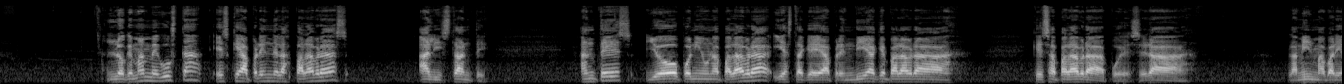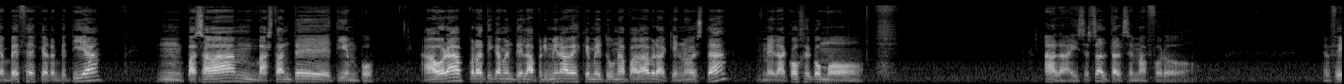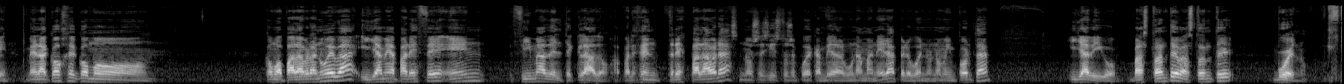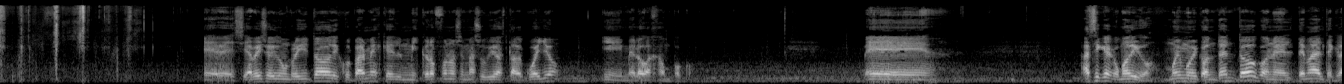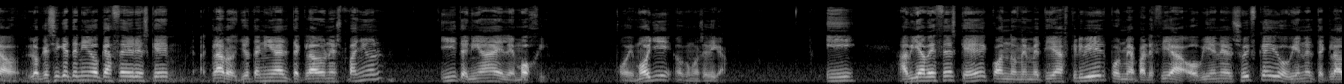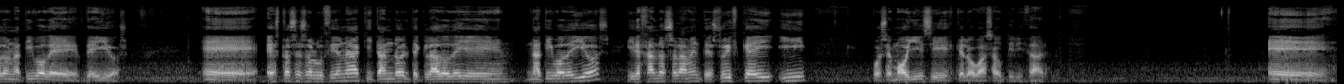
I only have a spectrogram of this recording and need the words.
Lo que más me gusta es que aprende las palabras al instante. Antes yo ponía una palabra y hasta que aprendía qué palabra que esa palabra pues era la misma varias veces que repetía, mm, pasaba bastante tiempo. Ahora prácticamente la primera vez que meto una palabra que no está, me la coge como... ¡Hala! Y se salta el semáforo. En fin, me la coge como... como palabra nueva y ya me aparece encima del teclado. Aparecen tres palabras, no sé si esto se puede cambiar de alguna manera, pero bueno, no me importa. Y ya digo, bastante, bastante bueno. Eh, si habéis oído un ruidito, disculpadme, es que el micrófono se me ha subido hasta el cuello y me lo baja un poco. Eh, así que, como digo, muy muy contento con el tema del teclado. Lo que sí que he tenido que hacer es que, claro, yo tenía el teclado en español y tenía el emoji, o emoji, o como se diga. Y había veces que cuando me metía a escribir, pues me aparecía o bien el SwiftKey o bien el teclado nativo de iOS. Eh, esto se soluciona quitando el teclado nativo de iOS y dejando solamente SwiftKey y pues emoji si es que lo vas a utilizar. Eh,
